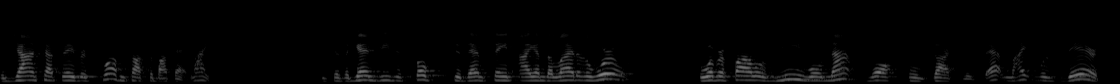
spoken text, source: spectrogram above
In John chapter 8, verse 12, he talks about that light. He says, Again, Jesus spoke to them, saying, I am the light of the world. Whoever follows me will not walk in darkness. That light was there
